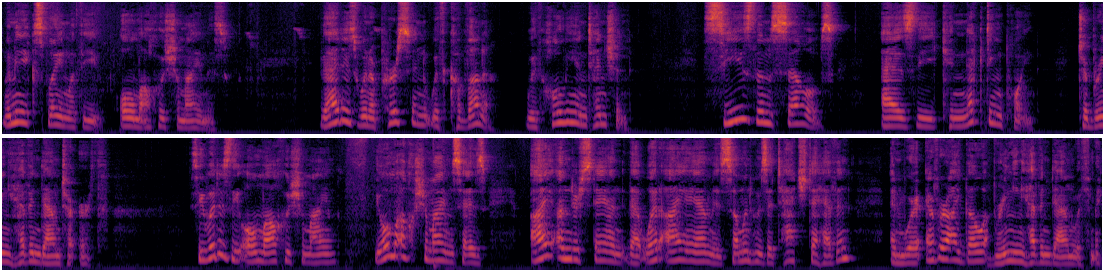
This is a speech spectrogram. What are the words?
let me explain what the Ol Malchus Shemayim is. That is when a person with kavana, with holy intention, sees themselves as the connecting point to bring heaven down to earth. See, what is the Ol Malchus Shemayim? The Ol Malchus Shemayim says, I understand that what I am is someone who's attached to heaven, and wherever I go, bringing heaven down with me.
